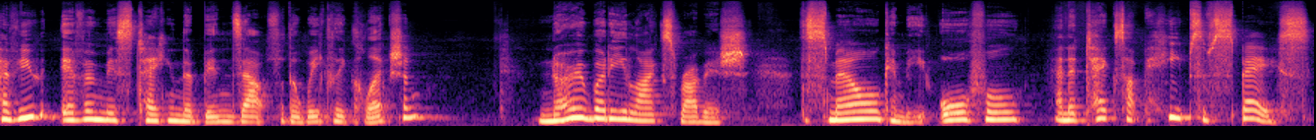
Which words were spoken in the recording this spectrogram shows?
Have you ever missed taking the bins out for the weekly collection? Nobody likes rubbish. The smell can be awful and it takes up heaps of space.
